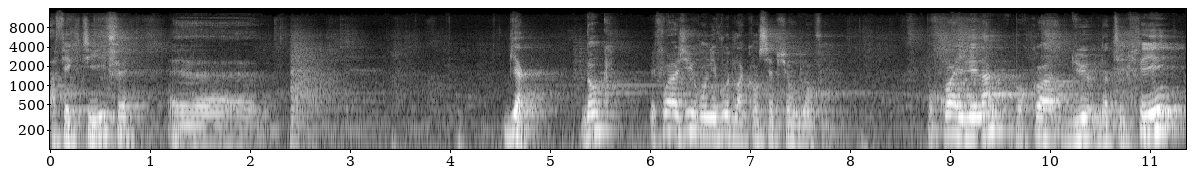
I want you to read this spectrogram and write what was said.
affectif. bien. Donc, il faut agir au niveau de la conception de l'enfant. Pourquoi il est là? Pourquoi Dieu l'a-t-il créé?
